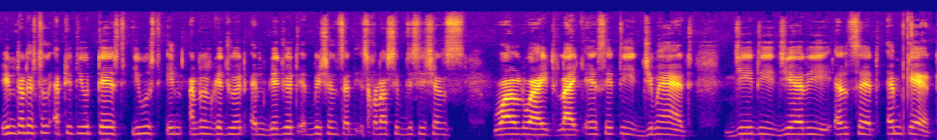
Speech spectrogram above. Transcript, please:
International Aptitude Test used in undergraduate and graduate admissions and scholarship decisions worldwide like SAT, GMAT, GED, GRE, LSAT, MCAT.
